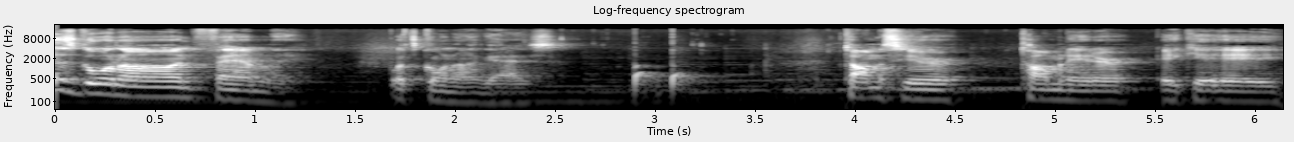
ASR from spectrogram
is going on, family? What's going on, guys? Thomas here, Tominator, aka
